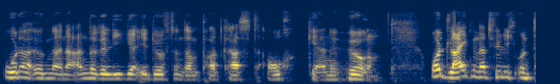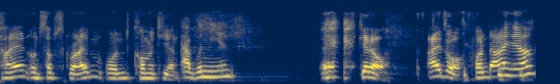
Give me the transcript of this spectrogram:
oder irgendeine andere Liga, ihr dürft unseren Podcast auch gerne hören. Und liken natürlich und teilen und subscriben und kommentieren. Abonnieren. Äh, genau. Also, von daher,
